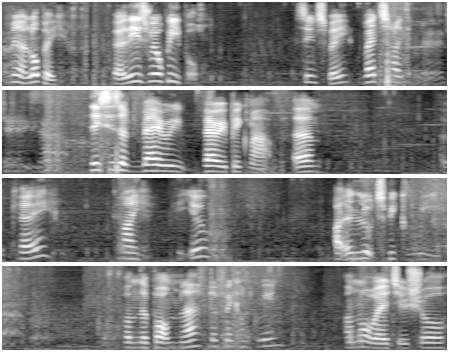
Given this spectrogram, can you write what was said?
I'm in a lobby. Are these real people? Seems to be. Red Tiger. This is a very, very big map. Um. Okay. Can I hit you? I look to be green. From the bottom left, I think I'm green. I'm not really too sure.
